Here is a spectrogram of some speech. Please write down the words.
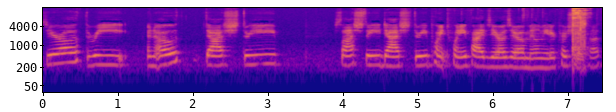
0, 3, an O dash 3 slash 3 dash 3.2500 millimeter crochet hook.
